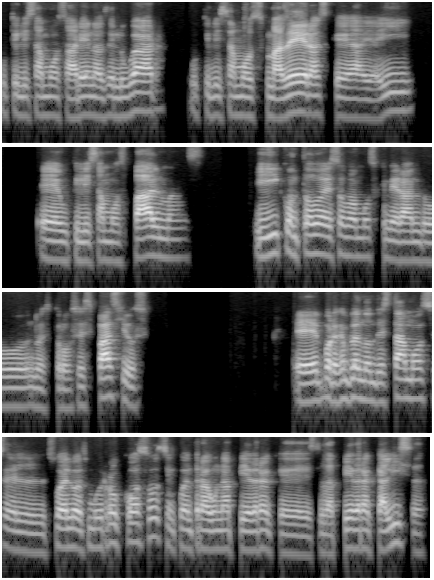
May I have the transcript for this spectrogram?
utilizamos arenas del lugar, utilizamos maderas que hay ahí, eh, utilizamos palmas y con todo eso vamos generando nuestros espacios. Eh, por ejemplo, en donde estamos el suelo es muy rocoso, se encuentra una piedra que es la piedra caliza.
